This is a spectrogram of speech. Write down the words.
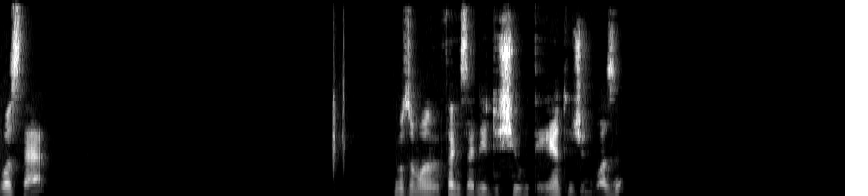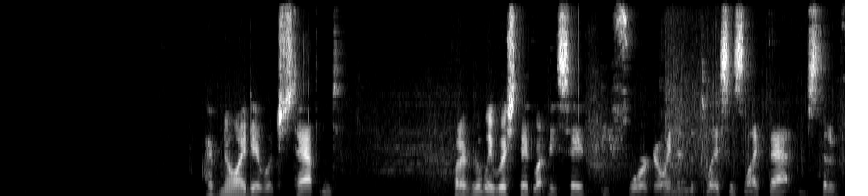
What was that? It wasn't one of the things I need to shoot with the antigen, was it? I have no idea what just happened. But I really wish they'd let me save before going into places like that instead of.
